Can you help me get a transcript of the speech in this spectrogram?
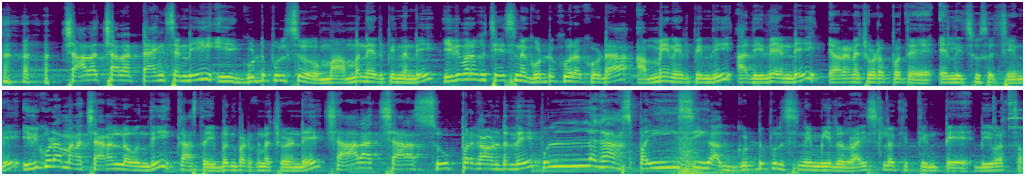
చాలా చాలా థ్యాంక్స్ అండి. ఈ గుడ్డు పులుసు మా అమ్మ నేర్పిందండి. ఇది వరకు చేసిన గుడ్డు కూర కూడా అమ్మే నేర్పింది. అది ఇదే అండి. ఎవరైనా చూడకపోతే వెళ్ళి చూసి వచ్చేయండి. ఇది కూడా మన ఛానల్లో ఉంది. కాస్త ఇబ్బంది పడకుండా చూడండి. చాలా చాలా సూపర్గా ఉంటుంది. పుల్లగా స్పైసీగా గుడ్డు పులుసుని మీరు రైస్లోకి తింటే బీవత్సం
